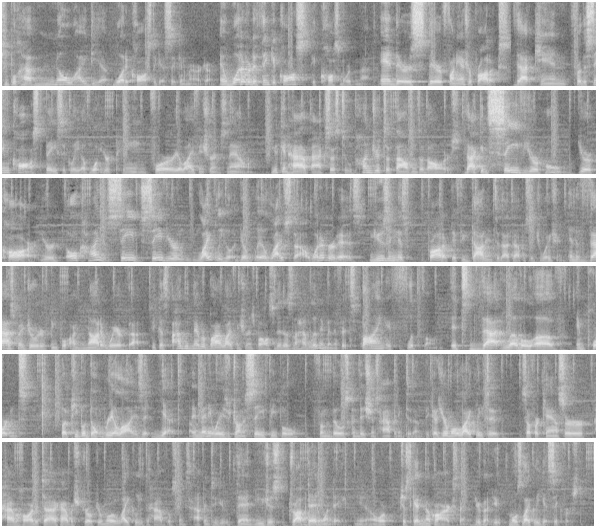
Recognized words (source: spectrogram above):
People have no idea what it costs to get sick in America. And whatever they think it costs, it costs more than that. And there's there are financial products that can, for the same cost basically of what you're paying for your life insurance now, you can have access to hundreds of thousands of dollars that can save your home, your car, your all kinds of save save your livelihood, your, your lifestyle, whatever it is, using this product if you got into that type of situation. And the vast majority of people are not aware of that because I would never buy a life insurance policy that does not have living benefits. Buying a flip phone, it's that level of importance, but people don't realize it yet. In many ways, you're trying to save people from those conditions happening to them because you're more likely to suffer cancer, have a heart attack, have a stroke, you're more likely to have those things happen to you than you just drop dead one day, you know, or just get in a car accident. You're going to most likely get sick first.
